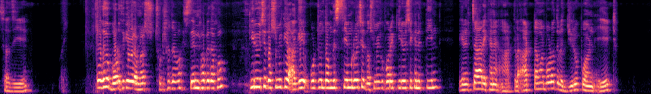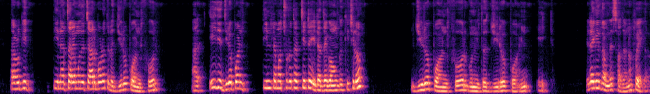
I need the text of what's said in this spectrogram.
সাজিয়ে এটা দেখো, বড় থেকে এবার আমরা ছোট সাজাবো। সেম ভাবে দেখো, কি রয়েছে দশমিকের আগে পর্যন্ত? আমাদের সেম রয়েছে, দশমিকের পরে কি রয়েছে এখানে? তিন, এখানে চার, এখানে আট। তাহলে আটটা আমার বড়, তাহলে জিরো পয়েন্ট এইট। তারপর কি তিন আর চারের মধ্যে চার বড়, তাহলে জিরো পয়েন্ট ফোর। আর এই যে জিরো পয়েন্ট তিনটা আমার ছোটো থাকছে, এটা, এটার জায়গায় অঙ্ক কী ছিল? জিরো পয়েন্ট ফোর গুণিত জিরো পয়েন্ট এইট। এটা কিন্তু আমাদের সাজানো হয়ে গেল।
